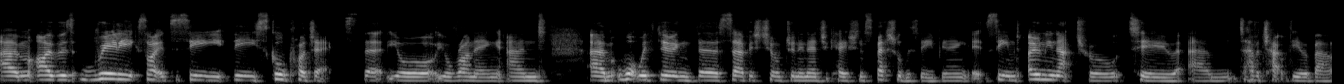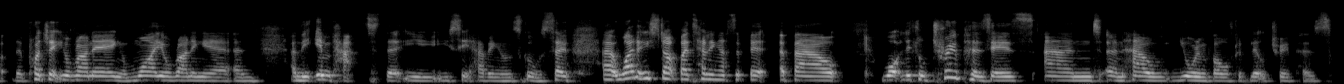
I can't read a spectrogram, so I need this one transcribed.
Um, I was really excited to see the school projects that you're you're running and um, what with doing the service children in education special this evening, it seemed only natural to um, to have a chat with you about the project you're running and why you're running it and and the impact that you you see it having on schools. So uh, why don't you start by telling us a bit about what Little Troopers is and and how you're involved with Little Troopers.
